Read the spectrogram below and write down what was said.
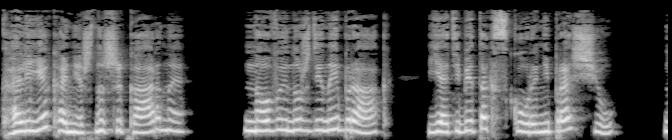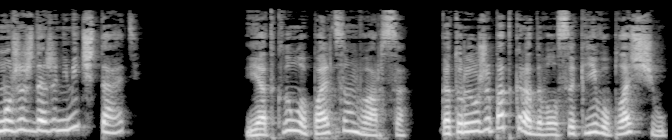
Колье, конечно, шикарное, но вынужденный брак я тебе так скоро не прощу. Можешь даже не мечтать. Я ткнула пальцем Варса, который уже подкрадывался к его плащу.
